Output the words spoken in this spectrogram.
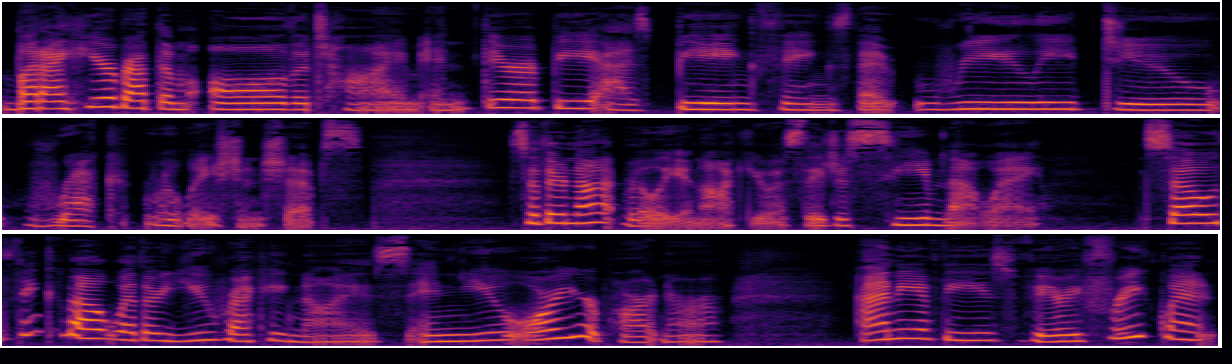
But I hear about them all the time in therapy as being things that really do wreck relationships. So they're not really innocuous, they just seem that way. So think about whether you recognize in you or your partner any of these very frequent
